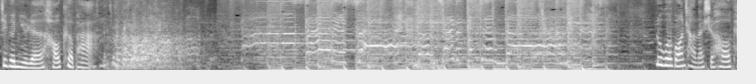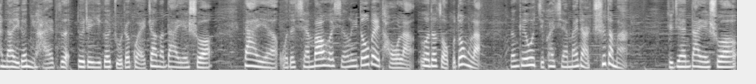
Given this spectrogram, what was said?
这个女人好可怕。路过广场的时候，看到一个女孩子对着一个拄着拐杖的大爷说：“大爷，我的钱包和行李都被偷了，饿得走不动了，能给我几块钱买点吃的吗？”只见大爷说：“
